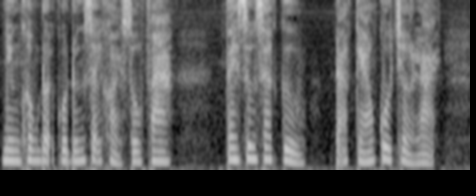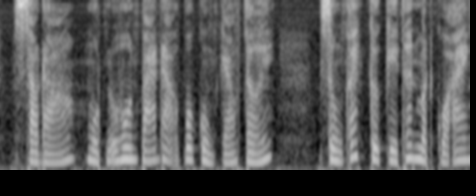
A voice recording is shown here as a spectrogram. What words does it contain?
Nhưng không đợi cô đứng dậy khỏi sofa, Tay Dương Gia Cửu đã kéo cô trở lại. Sau đó, một nụ hôn bá đạo vô cùng kéo tới, Dùng cách cực kỳ thân mật của anh,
